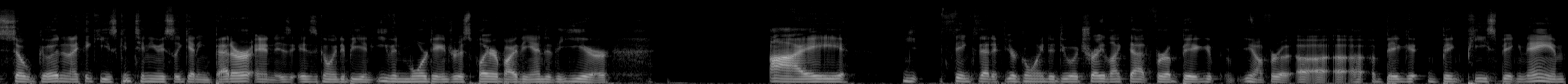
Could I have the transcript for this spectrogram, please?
is, so good, and I think he's continuously getting better and is, is going to be an even more dangerous player by the end of the year. I think that if you're going to do a trade like that for a big, you know, for a, a, a, big, big piece, big name,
